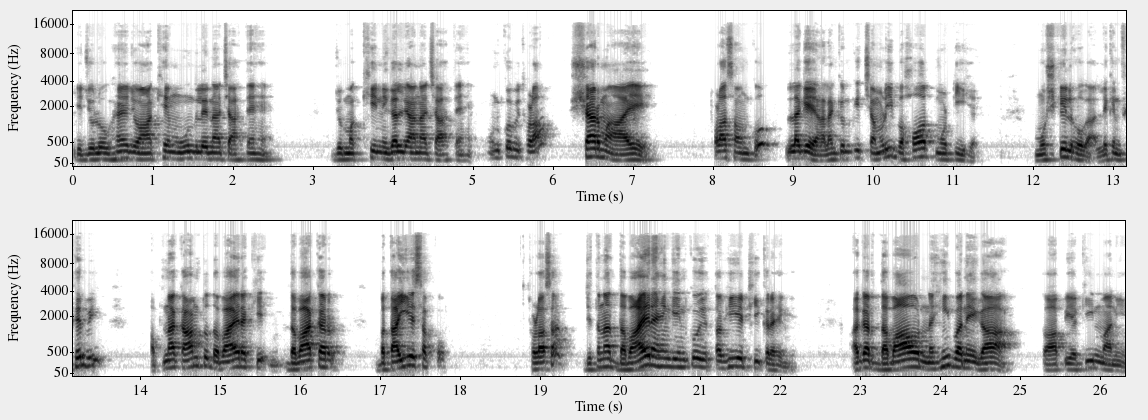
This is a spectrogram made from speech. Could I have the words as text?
ये जो लोग हैं, जो आँखें मूंद लेना चाहते हैं, जो मक्खी निगल जाना चाहते हैं, उनको भी थोड़ा शर्म आए, थोड़ा सा उनको लगे। हालाँकि उनकी चमड़ी बहुत मोटी है, मुश्किल होगा, लेकिन फिर भी अपना काम तो दबाए रखिए, दबाकर बताइए सबको, थोड़ा सा जितना दबाए रहेंगे इनको तभी ये ठीक रहेंगे। अगर दबाव नहीं बनेगा तो आप यकीन मानिए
